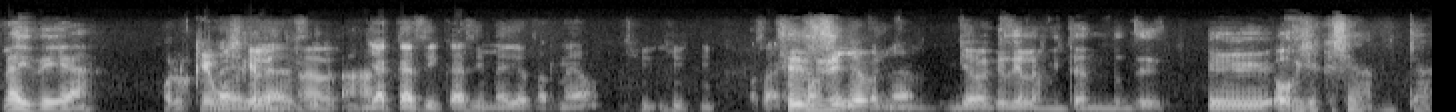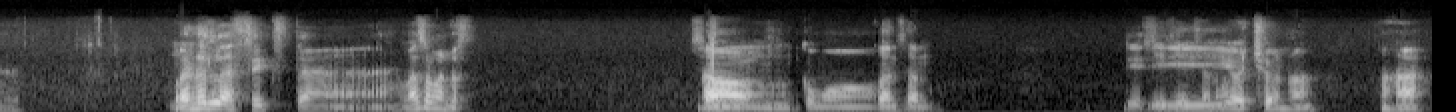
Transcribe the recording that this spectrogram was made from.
la idea o lo que La busca el idea entrenador. Ya casi, casi medio torneo. o sea, Sí, sí, sí, ya, torneo. ya va casi a la mitad, entonces, eh, oh, ya casi a la mitad. Bueno, es la sexta, más o menos. Son- No, como ¿Cuántos son? 18, ¿no? Ajá.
